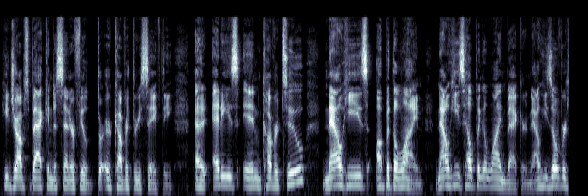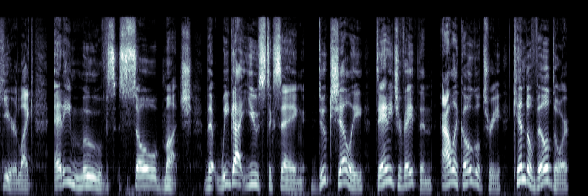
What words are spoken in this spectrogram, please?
he drops back into center field th- or cover three safety. Uh, Eddie's in cover two, now he's up at the line. Now he's helping a linebacker. Now he's over here. Like Eddie moves so much that we got used to saying Duke Shelley, Danny Trevathan, Alec Ogletree, Kindle Vildor,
